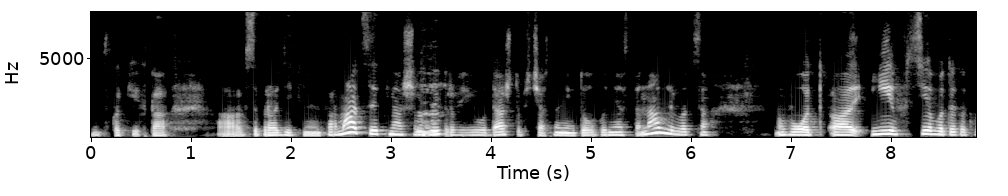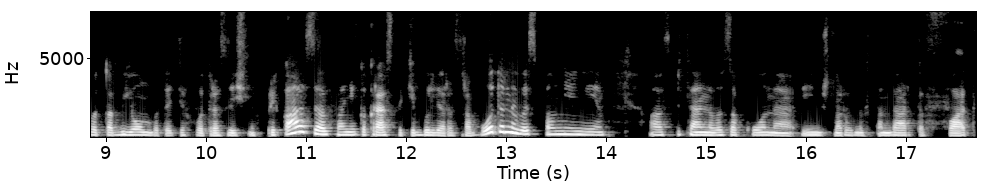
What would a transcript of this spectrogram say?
в каких-то а, сопроводительной информации к нашему uh -huh. интервью, да, чтобы сейчас на них долго не останавливаться. Вот. А, и все вот этот вот объем вот этих вот различных приказов, они как раз-таки были разработаны в исполнении а, специального закона и международных стандартов ФАТ.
